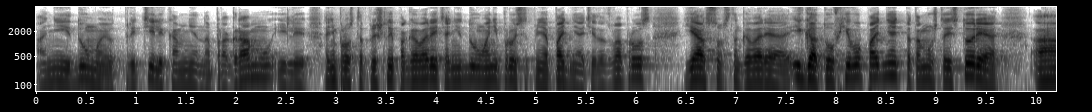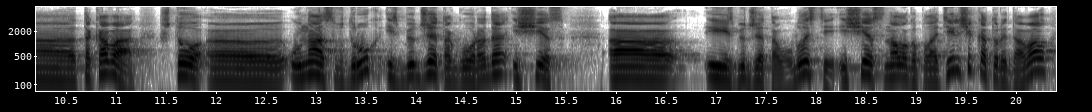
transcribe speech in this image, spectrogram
Они думают, прийти ли ко мне на программу, или они просто пришли поговорить, они думают, они просят меня поднять этот вопрос. Я, собственно говоря, и готов его поднять, потому что история э, такова, что э, у нас вдруг из бюджета города исчез э, и из бюджета области исчез налогоплательщик, который давал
